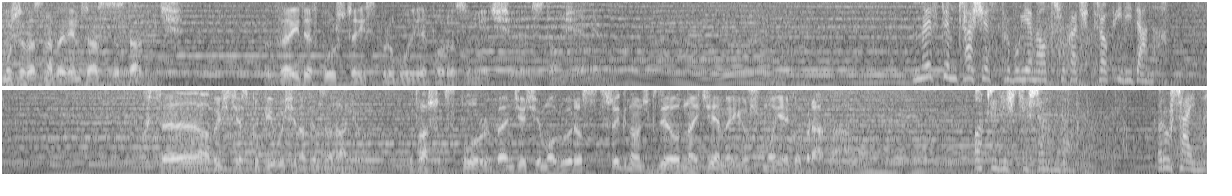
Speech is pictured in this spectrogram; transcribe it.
Muszę was na pewien czas zostawić. Wejdę w puszczę i spróbuję porozumieć się z tą ziemią. My w tym czasie spróbujemy odszukać trop Illidana. Chcę, abyście skupiły się na tym zadaniu. Wasz spór będziecie mogły rozstrzygnąć, gdy odnajdziemy już mojego brata. Oczywiście, Szando. Ruszajmy.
